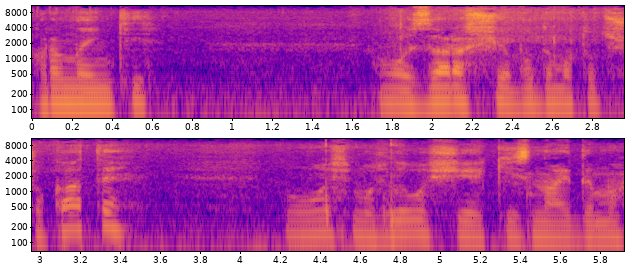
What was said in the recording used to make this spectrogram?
гарненький. Ось зараз ще будемо тут шукати. Ось, можливо, ще якісь знайдемо.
